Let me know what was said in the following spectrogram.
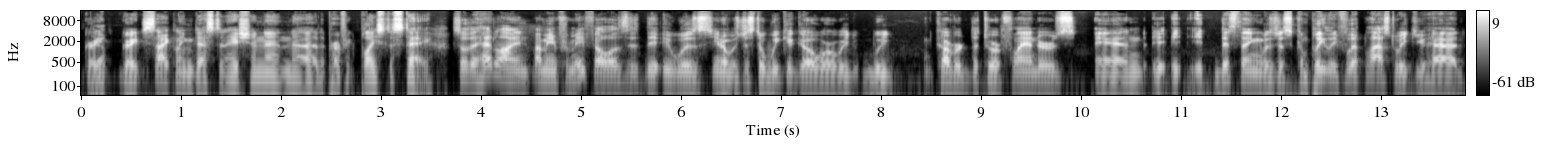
Great, yep. great cycling destination and uh, the perfect place to stay. So the headline, I mean, for me, fellas, it, it, was you know it was just a week ago where we we covered the Tour of Flanders, and it, it, this thing was just completely flipped. Last week you had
